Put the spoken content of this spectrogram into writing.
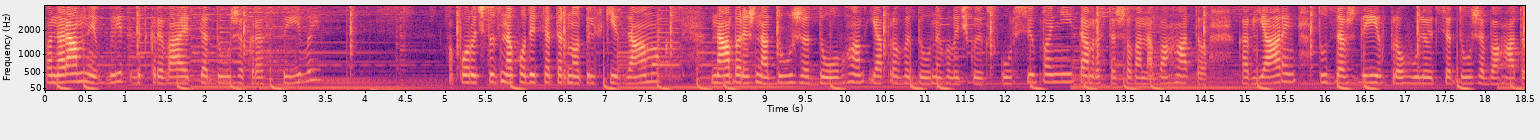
Панорамний вид відкривається дуже красивий. Поруч тут знаходиться Тернопільський замок. Набережна дуже довга. Я проведу невеличку екскурсію по ній. Там розташовано багато кав'ярень. Тут завжди прогулюються дуже багато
